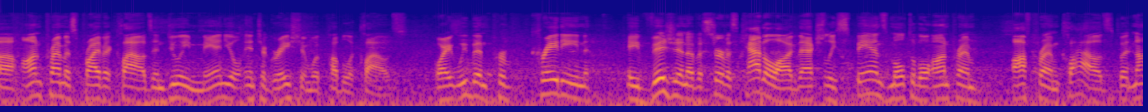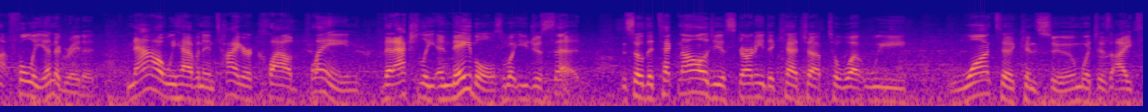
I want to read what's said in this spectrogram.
uh, on-premise private clouds and doing manual integration with public clouds. Right? We've been creating a vision of a service catalog that actually spans multiple on-prem, off-prem clouds, but not fully integrated. Now we have an entire cloud plane that actually enables what you just said. And so the technology is starting to catch up to what we want to consume, which is IT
